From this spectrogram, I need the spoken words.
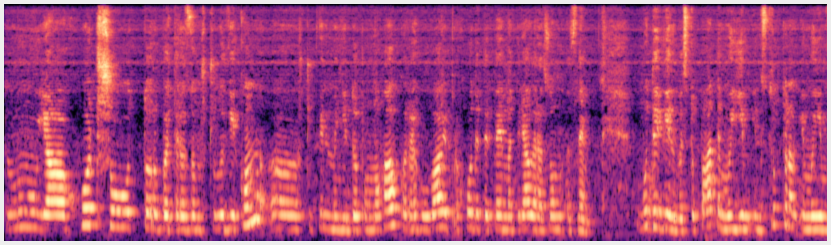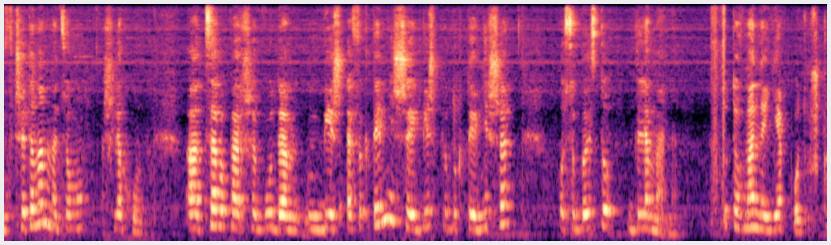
Тому я хочу то робити разом з чоловіком, е, щоб він мені допомагав, коригував і проходити той матеріал разом з ним. Буде він виступати моїм інструктором і моїм вчителем на цьому шляху. Е, Це, по-перше, буде більш ефективніше і більш продуктивніше особисто для мене. Тут в мене є подружка.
